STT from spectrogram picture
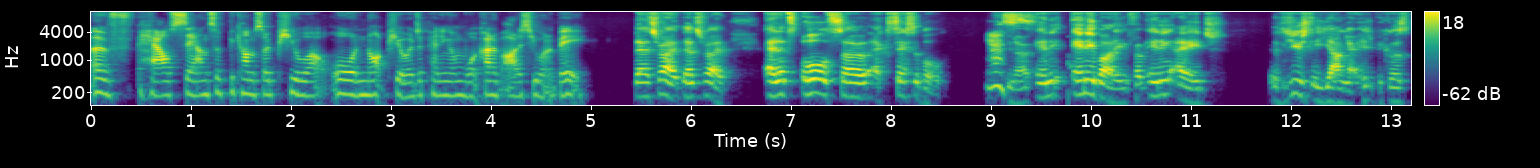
of how sounds have become so pure or not pure depending on what kind of artist you want to be. That's right that's right. And it's also accessible. Yes. You know any anybody from any age it's usually young age because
